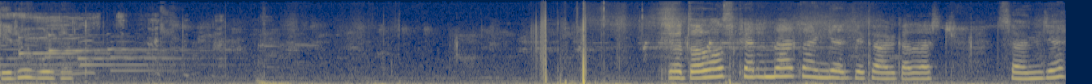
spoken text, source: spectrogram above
geliyor buradan. Ya da askeri nereden gelecek arkadaş sence?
